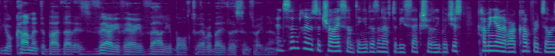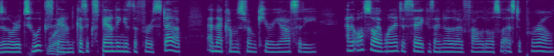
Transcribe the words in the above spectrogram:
Your comment about that is very, very valuable to everybody that listens right now. And sometimes to try something, it doesn't have to be sexually, but just coming out of our comfort zones in order to expand, because right. expanding is the first step, and that comes from curiosity. And also, I wanted to say, because I know that I've followed also Esther Perel,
